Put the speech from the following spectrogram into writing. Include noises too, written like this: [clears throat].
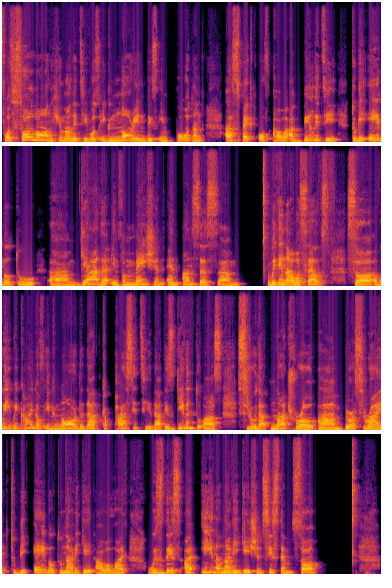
for so long, humanity was ignoring this important aspect of our ability to be able to um, gather information and answers um, within ourselves. So we, we kind of ignored that capacity that is given to us through that natural um, birthright to be able to navigate our life with this uh, inner navigation system. So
